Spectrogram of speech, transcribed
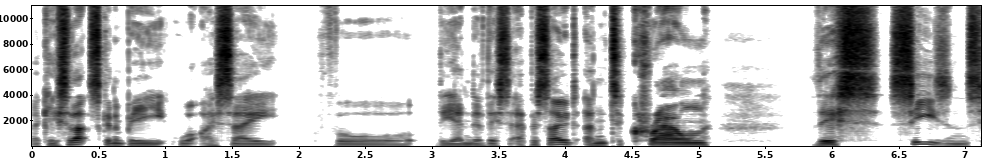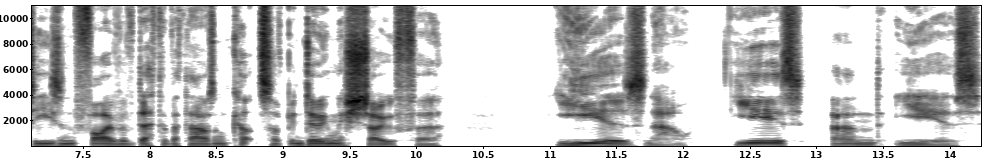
Okay, so that's going to be what I say for the end of this episode. And to crown this season, season five of Death of a Thousand Cuts, I've been doing this show for years now. Years and years.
